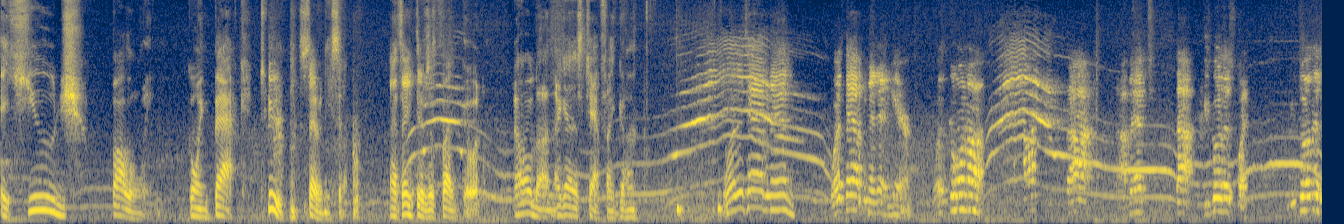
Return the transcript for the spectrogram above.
a huge following going back to 77. I think there's a fight going. Hold on, I got this cat fight going. What is happening? What's happening in here? What's going on? Stop, stop, stop it. Stop. You go this way. You go this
